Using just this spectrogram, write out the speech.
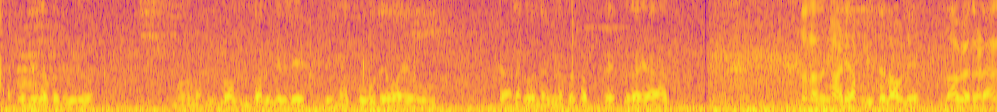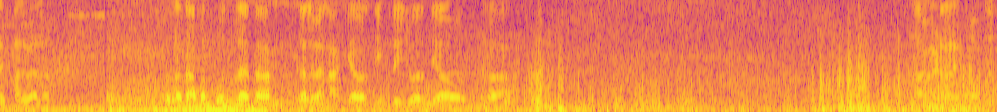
आठवणी राहतात व्हिडिओ म्हणून आपले ब्लॉगिंग चालू केलेले. फेमस होऊ देवा हे हो. चॅनलवर नवीन असं सबस्क्राईब करा यार. चला आता गाडी आपली इथं लावली आहे. जाऊया आता डायरेक्ट कलव्याला. चला आता आपण पोचलो आता कलव्या नाक्यावरती ब्रिजवरती आहोत. जाऊया डायरेक्ट पाऊसच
